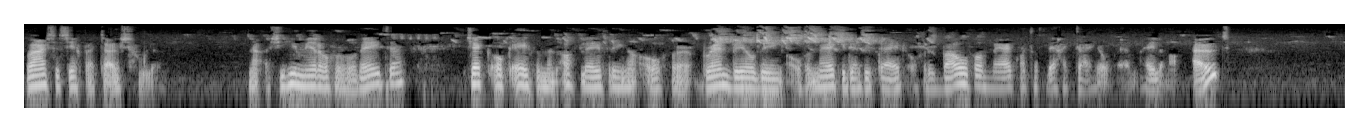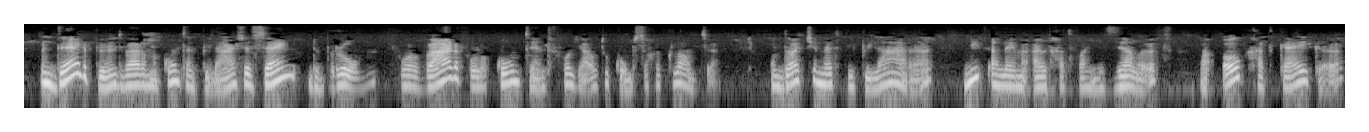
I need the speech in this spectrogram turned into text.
waar ze zich bij thuis voelen. Nou, als je hier meer over wil weten, check ook even mijn afleveringen over brandbuilding, over merkidentiteit, over het bouwen van merk, want dat leg ik daar heel, helemaal uit. Een derde punt waarom een contentpilaar, ze zijn de bron voor waardevolle content voor jouw toekomstige klanten. Omdat je met die pilaren niet alleen maar uitgaat van jezelf, maar ook gaat kijken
